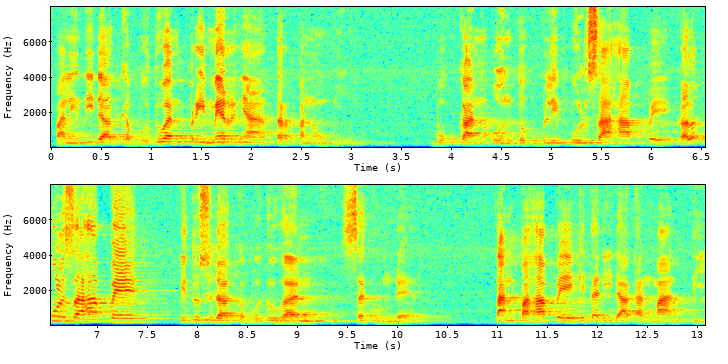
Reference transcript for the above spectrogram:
Paling tidak kebutuhan primernya terpenuhi. Bukan untuk beli pulsa HP. Kalau pulsa HP itu sudah kebutuhan sekunder. Tanpa HP kita tidak akan mati.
